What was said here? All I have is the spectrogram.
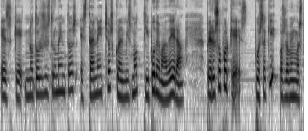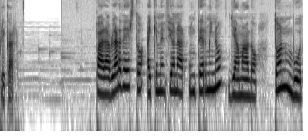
es que no todos los instrumentos están hechos con el mismo tipo de madera. ¿Pero eso por qué es? Pues aquí os lo vengo a explicar. Para hablar de esto hay que mencionar un término llamado tone wood.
